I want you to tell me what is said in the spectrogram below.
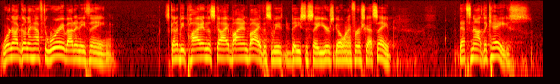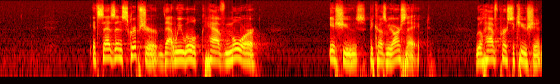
We're not going to have to worry about anything. It's going to be pie in the sky by and by. This we they used to say years ago when I first got saved. That's not the case. It says in Scripture that we will have more issues because we are saved. We'll have persecution.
